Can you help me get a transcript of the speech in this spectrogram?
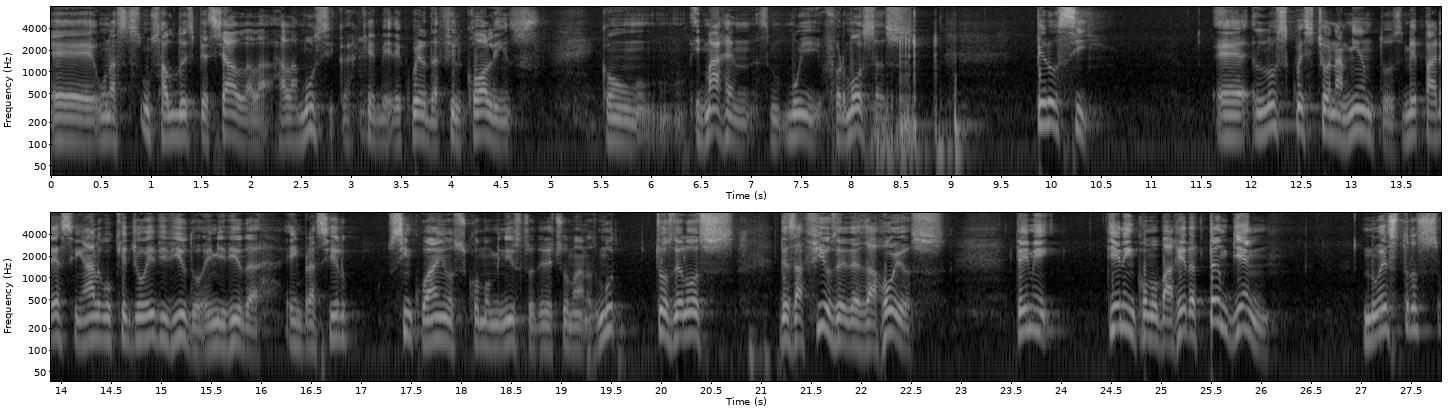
Eh, una- un saludo especial a la, a la música, que me recuerda a Phil Collins, con imágenes muy formosas. Pero sí, eh, los cuestionamientos me parecen algo que yo he vivido en mi vida en Brasil, cinco años como ministro de Derechos Humanos. Muchos de los desafíos de desarrollos tienen, tienen como barrera también nuestros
